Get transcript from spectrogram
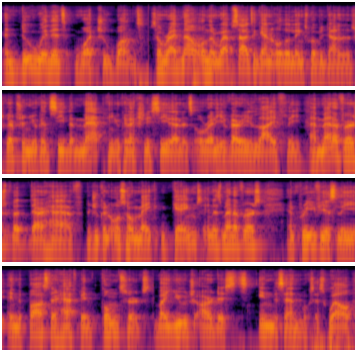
and do with it what you want. So right now on their website, again, all the links will be down in the description. You can see the map. You can actually see that it's already a very lively uh, metaverse, but there have, but you can also make games in this metaverse. And previously in the past, there have been concerts by huge artists in the sandbox as well.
